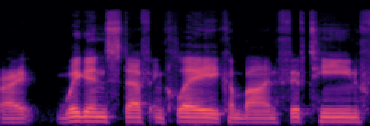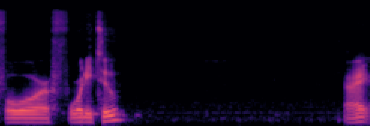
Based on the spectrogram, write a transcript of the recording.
Right, Wiggins, Steph, and Klay combined 15 for 42. All right.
